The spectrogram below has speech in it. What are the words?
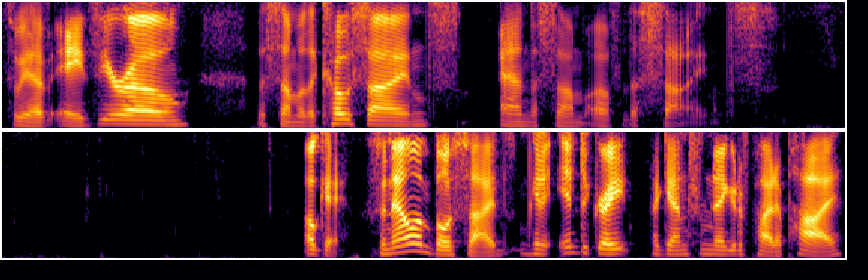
So we have a0, the sum of the cosines, and the sum of the sines. Okay, so now on both sides, I'm going to integrate again from negative pi to pi,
